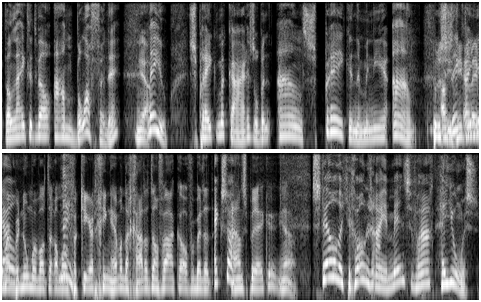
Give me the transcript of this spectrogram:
dan lijkt het wel aan blaffen. Hè? Ja. Nee joh, spreek elkaar eens op een aansprekende manier aan. Precies, Als ik niet alleen maar jou- benoemen wat er allemaal Nee. verkeerd ging. Hè, want daar gaat het dan vaak over bij dat Exact. aanspreken. Ja. Stel dat je gewoon eens aan je mensen vraagt: hey jongens,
